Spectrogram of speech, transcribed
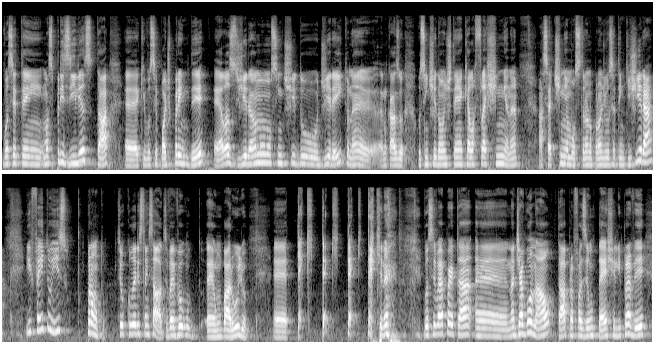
você tem umas presilhas, tá? É, que você pode prender elas girando no sentido direito, né? É, no caso, o sentido onde tem aquela flechinha, né? A setinha mostrando para onde você tem que girar. E feito isso, pronto. Seu cooler está instalado. Você vai ver um, é, um barulho é, tec, tec, tec, tec, né? Você vai apertar é, na diagonal, tá? Para fazer um teste ali para ver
